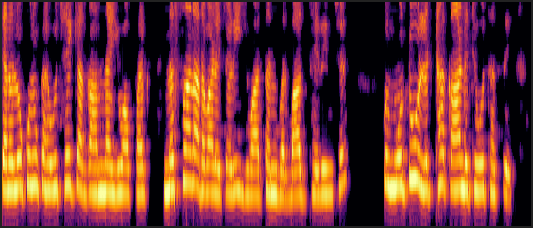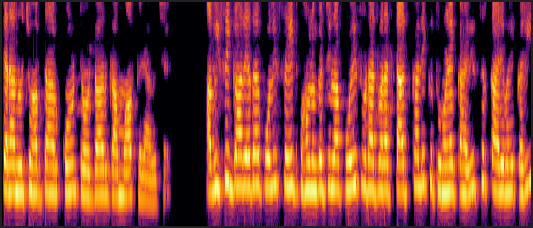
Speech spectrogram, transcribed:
ત્યાંના લોકોનું કહેવું છે કે આ ગામના યુવા વર્ગ નશાના રવાડે ચડી યુવાધન બરબાદ થઈ રહ્યું છે. કોઈ મોટું લઠ્ઠાકાંડ જેવું થશે આનો જવાબદાર કોણ? તેવો ડર ગામમાં ફેલાયો છે. આ વિશે ગારિયાધાર પોલીસ સહિત ભાવનગર જિલ્લા પોલીસ વડા દ્વારા તાત્કાલિક ધોરણે કાયદેસર કાર્યવાહી કરી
